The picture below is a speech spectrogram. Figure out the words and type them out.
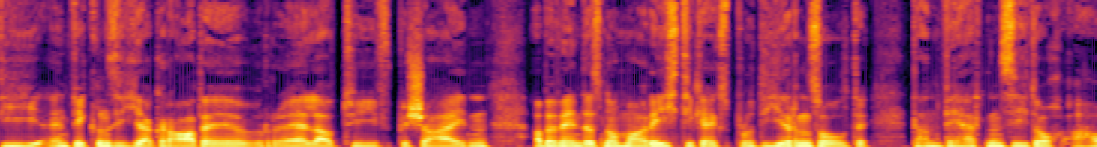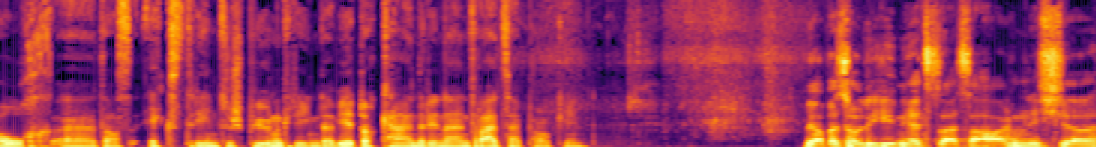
die entwickeln sich ja gerade relativ bescheiden, aber wenn das nochmal richtig explodieren sollte, dann werden Sie doch auch das extrem zu spüren kriegen. Da wird doch keiner in einen Freizeitpark gehen. Ja, was soll ich Ihnen jetzt da sagen? Ich, äh,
